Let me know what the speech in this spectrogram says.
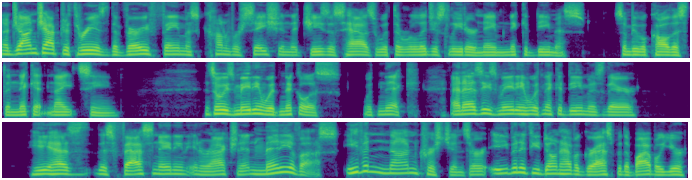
Now, John chapter 3 is the very famous conversation that Jesus has with the religious leader named Nicodemus. Some people call this the Nick at night scene. And so he's meeting with Nicholas, with Nick. And as he's meeting with Nicodemus there, he has this fascinating interaction. And many of us, even non-Christians, or even if you don't have a grasp of the Bible, you're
